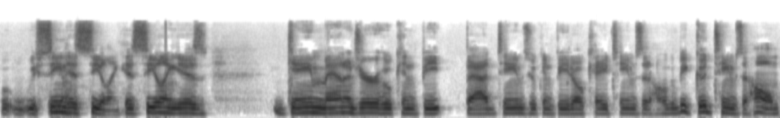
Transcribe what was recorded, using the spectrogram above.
We've seen his ceiling. His ceiling is game manager who can beat bad teams, who can beat okay teams at home, who can beat good teams at home,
